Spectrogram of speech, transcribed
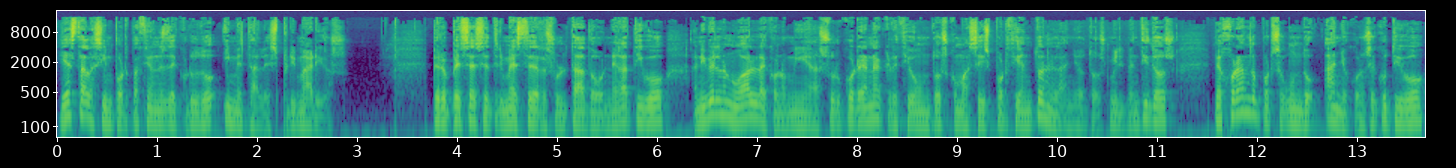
y hasta las importaciones de crudo y metales primarios. Pero pese a ese trimestre de resultado negativo, a nivel anual la economía surcoreana creció un 2,6% en el año 2022, mejorando por segundo año consecutivo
